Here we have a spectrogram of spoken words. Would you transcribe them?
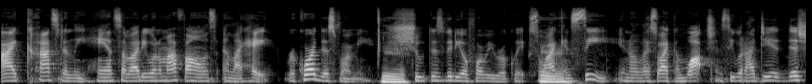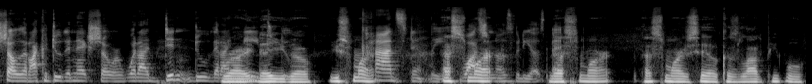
I constantly hand somebody one of my phones and like, "Hey, record this for me. Yeah. Shoot this video for me real quick so I can see, you know, like so I can watch and see what I did this show that I could do the next show or what I didn't do that I right need there you do." go. You smart. Constantly That's watching smart. those videos. Back. That's smart. That's smart as hell because a lot of people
